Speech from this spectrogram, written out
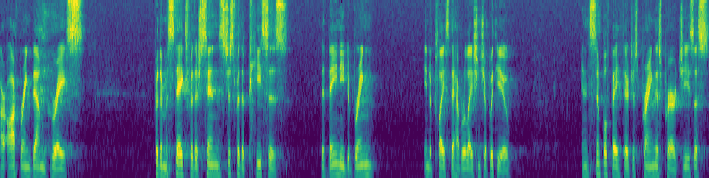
are offering them grace for their mistakes, for their sins, just for the pieces that they need to bring into place to have a relationship with you. And in simple faith, they're just praying this prayer Jesus,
